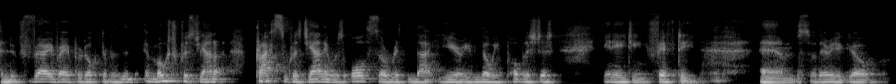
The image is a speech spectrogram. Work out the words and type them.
and very very productive. And most Christianity, practicing Christianity was also written that year, even though he published it in 1850. Um, so there you go.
